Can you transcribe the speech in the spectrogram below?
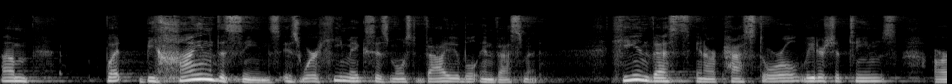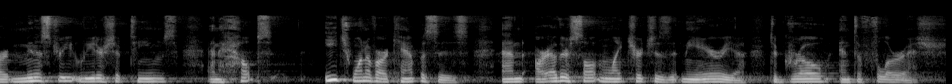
Um, but behind the scenes is where he makes his most valuable investment. He invests in our pastoral leadership teams, our ministry leadership teams, and helps each one of our campuses and our other salt and light churches in the area to grow and to flourish.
